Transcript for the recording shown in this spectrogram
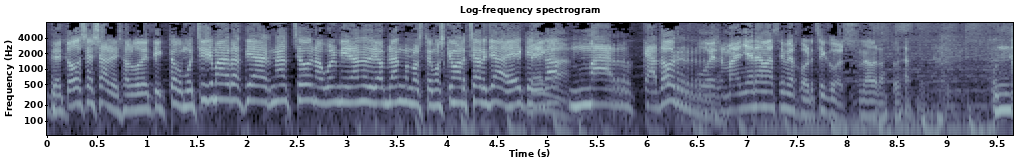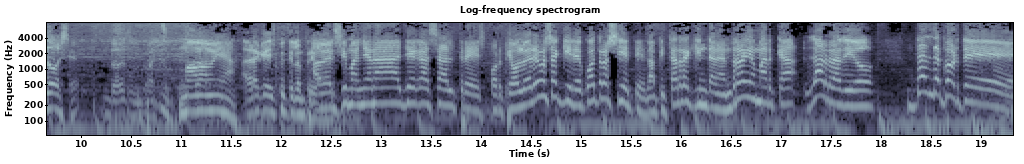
de todo se sale, salvo de TikTok. Muchísimas gracias, Nacho. Nahuel Miranda, Adrián Blanco. Nos tenemos que marchar ya, ¿eh? Que Venga. llega marcador. Pues mañana más y mejor, chicos. Un abrazo. Un 2, ¿eh? Dos. Mamma mía. Habrá que discutirlo en A privado. ver si mañana llegas al 3, porque volveremos aquí de 4 a 7, la Pizarra Quintana en Radio Marca, la radio del deporte.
